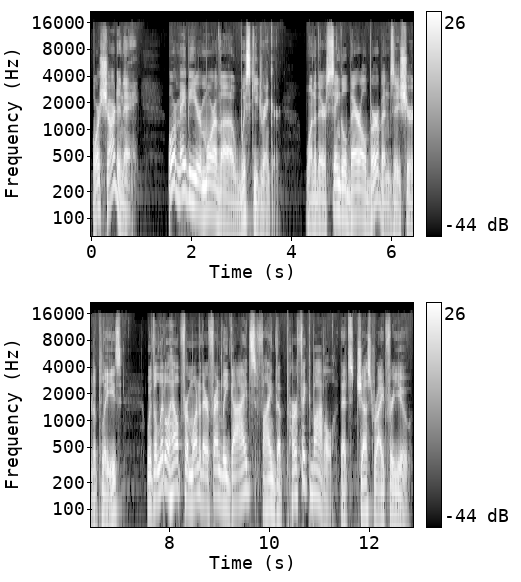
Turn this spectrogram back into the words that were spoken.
or Chardonnay. Or maybe you're more of a whiskey drinker. One of their single barrel bourbons is sure to please. With a little help from one of their friendly guides, find the perfect bottle that's just right for you.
